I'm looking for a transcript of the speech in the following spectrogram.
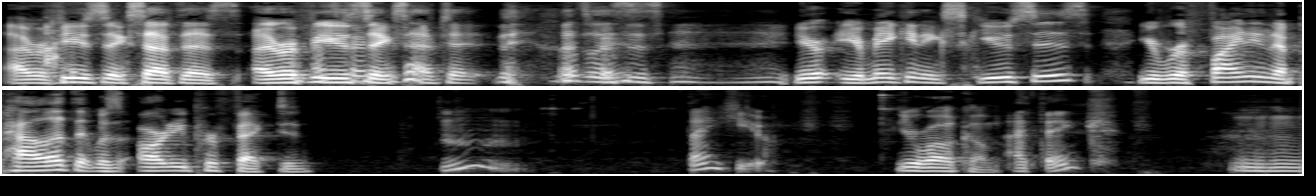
I refuse to accept this. I refuse to accept it. That's this is you're you're making excuses. You're refining a palette that was already perfected. Mm, thank you. You're welcome. I think. Mm-hmm.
